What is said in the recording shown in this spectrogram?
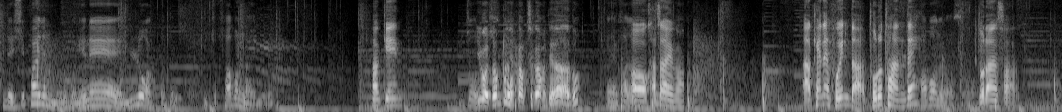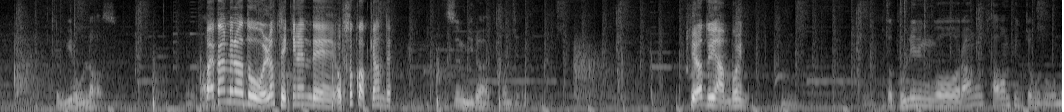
근데 C5는 모르고 얘네 일로 갔거든. 이쪽 4번 라인으로. 확인 이쪽 이거 점프력 같이 가면 되나 나도? 네, 가자. 어 가자 이거 아 걔네 보인다 도로 타는데 4번으로 왔어. 노란선 그 위로 올라갔어. 어, 아, 빨간미라도 원력도 있긴 했는데 없을 것 같긴 한데 있으면 밀어야 돼 번지대. 미라도 얘 안 보인다 그쪽 돌리는 거랑 4번 핑 쪽으로 오는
